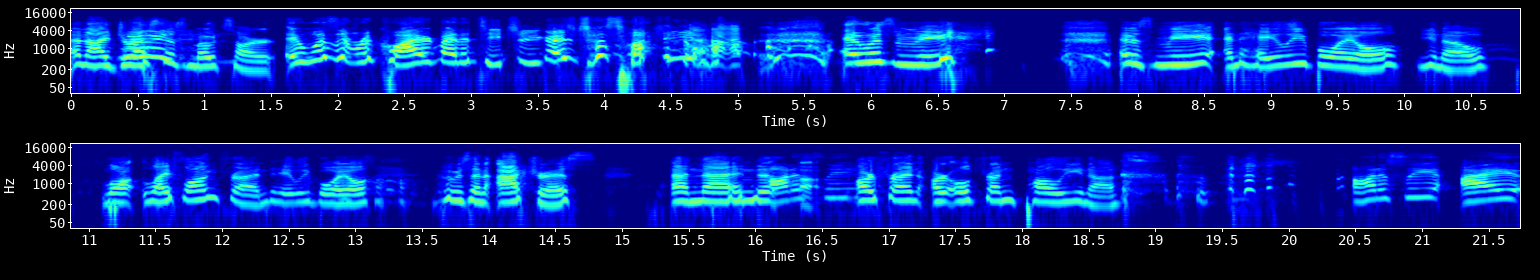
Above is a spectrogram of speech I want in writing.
And I dressed Wait. as Mozart. It wasn't required by the teacher. You guys just fucking Yeah. it was me. It was me and Haley Boyle, you know, lo- lifelong friend, Haley Boyle, who's an actress. And then uh, honestly, our friend, our old friend Paulina. Honestly, I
